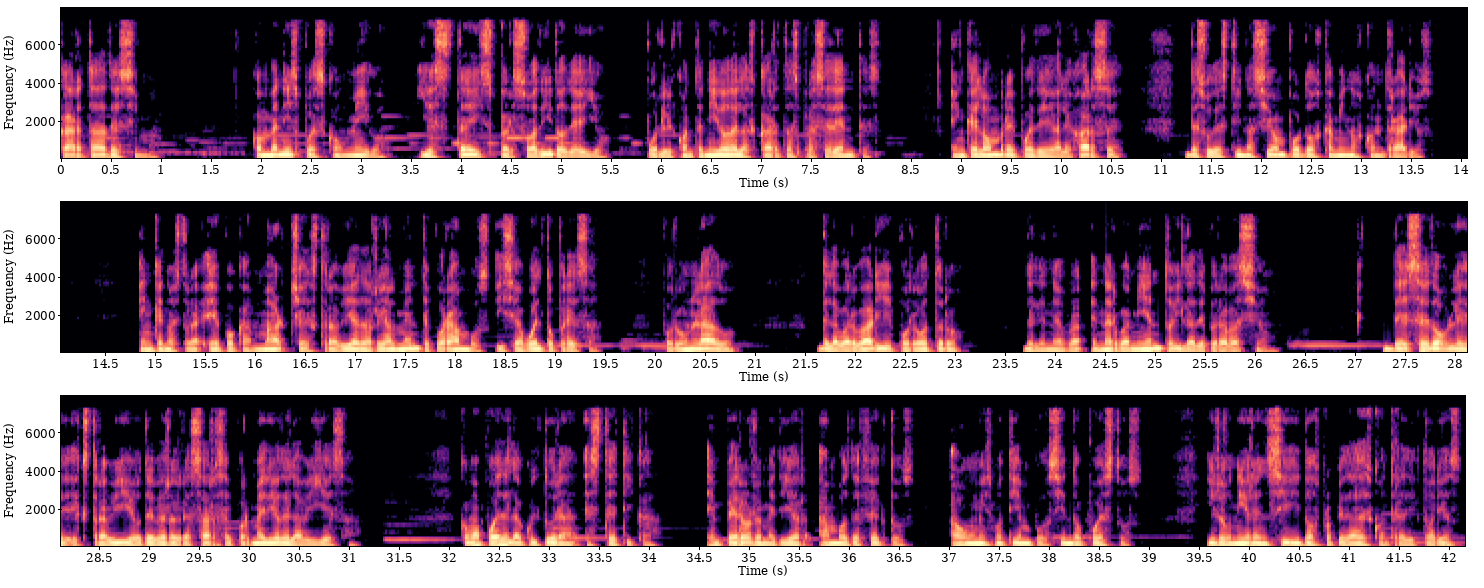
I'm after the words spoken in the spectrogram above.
Carta X Convenís pues conmigo, y estéis persuadido de ello, por el contenido de las cartas precedentes, en que el hombre puede alejarse de su destinación por dos caminos contrarios, en que nuestra época marcha extraviada realmente por ambos y se ha vuelto presa, por un lado, de la barbarie y por otro, del enervamiento y la depravación. De ese doble extravío debe regresarse por medio de la belleza. ¿Cómo puede la cultura estética, empero, remediar ambos defectos a un mismo tiempo siendo opuestos y reunir en sí dos propiedades contradictorias?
